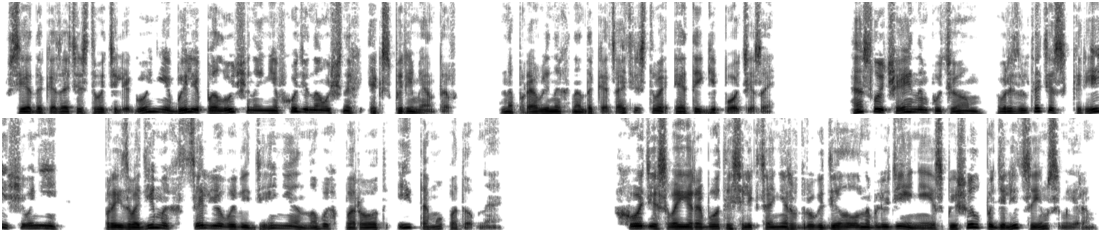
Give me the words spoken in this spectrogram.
Все доказательства телегонии были получены не в ходе научных экспериментов, направленных на доказательство этой гипотезы, а случайным путем, в результате скрещиваний, производимых с целью выведения новых пород и тому подобное. В ходе своей работы селекционер вдруг делал наблюдение и спешил поделиться им с миром.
